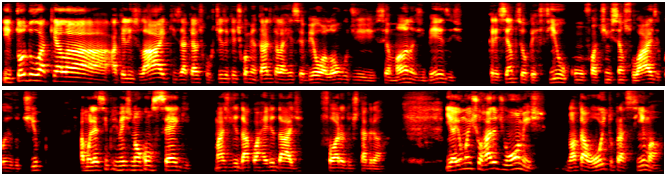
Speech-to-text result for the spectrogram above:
E todo aquela, aqueles likes, aquelas curtidas, aqueles comentários que ela recebeu ao longo de semanas, de meses, crescendo seu perfil com fotinhos sensuais e coisas do tipo, a mulher simplesmente não consegue mais lidar com a realidade fora do Instagram. E aí uma enxurrada de homens, nota 8 para cima,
